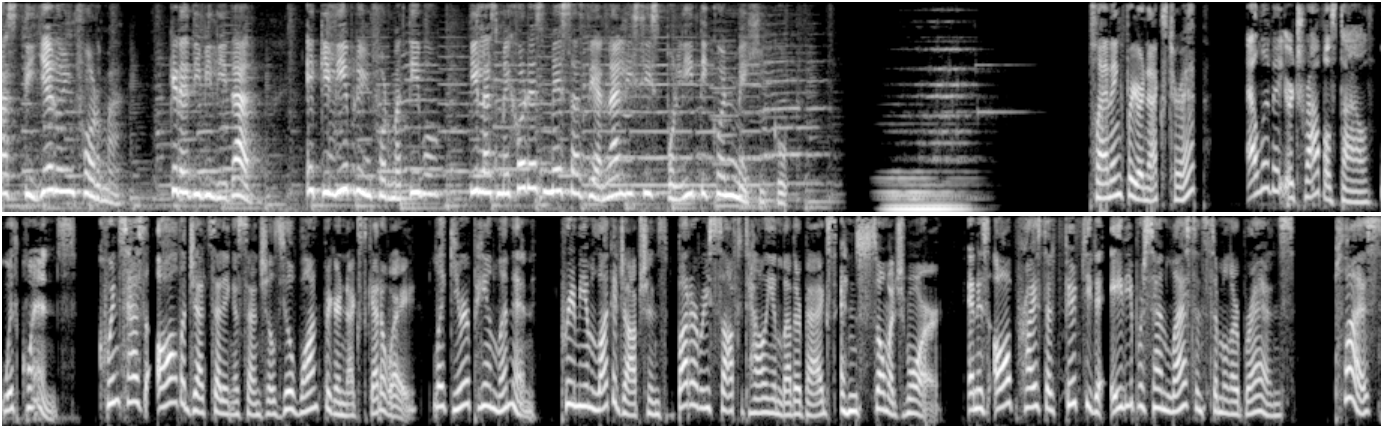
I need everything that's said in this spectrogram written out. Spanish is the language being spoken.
Astillero Informa, credibilidad, equilibrio informativo y las mejores mesas de análisis político en México. Planning for your next trip? Elevate your travel style with Quince. Quince has all the jet-setting essentials you'll want for your next getaway, like European linen, premium luggage options, buttery soft Italian leather bags, and so much more. And is all priced at 50 to 80% less than similar brands. Plus,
